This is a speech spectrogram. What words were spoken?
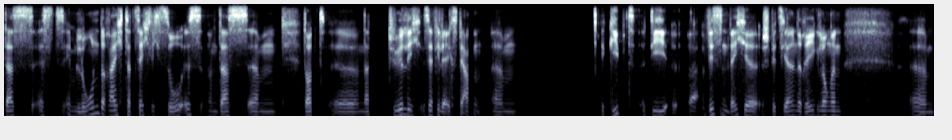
dass es im Lohnbereich tatsächlich so ist und dass ähm, dort äh, natürlich sehr viele Experten ähm, gibt, die äh, wissen, welche speziellen Regelungen ähm,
